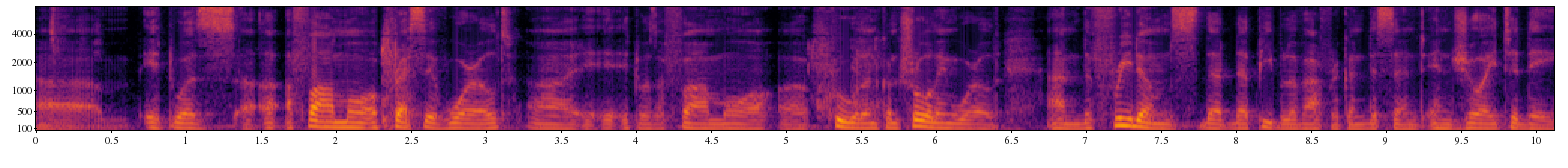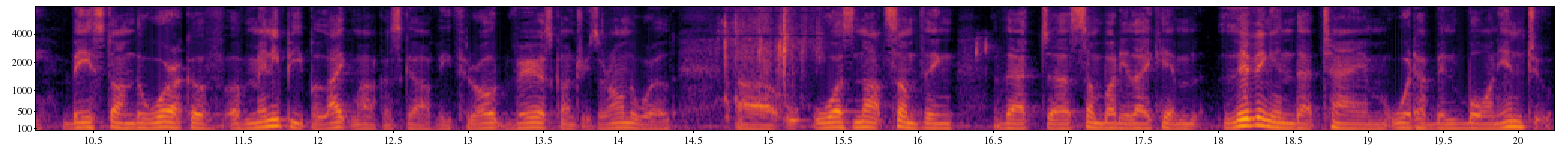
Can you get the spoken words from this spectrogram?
Um, it was a, a, far more oppressive world. Uh, it, it, was a far more uh, cruel and controlling world. And the freedoms that, the people of African descent enjoy today, based on the work of, of many people like Marcus Garvey throughout various countries around the world, uh, was not something that uh, somebody like him living in that time would have been born into.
